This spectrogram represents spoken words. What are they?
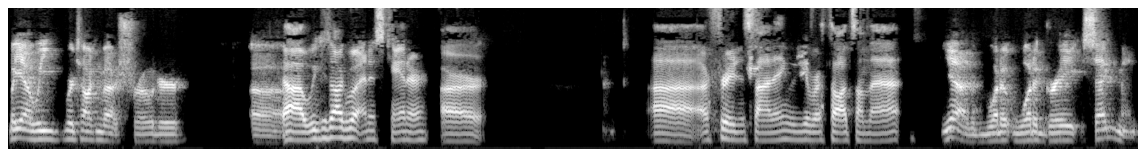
but yeah, we were talking about Schroeder. Uh, uh, we could talk about Enes Kanter, our uh, our free agent signing. We can give our thoughts on that. yeah, what a, what a great segment.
